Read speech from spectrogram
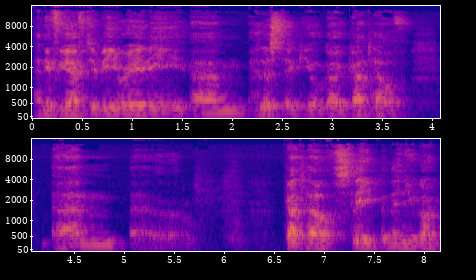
And if you have to be really um, holistic, you'll go gut health, um, uh, gut health, sleep, and then you've got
